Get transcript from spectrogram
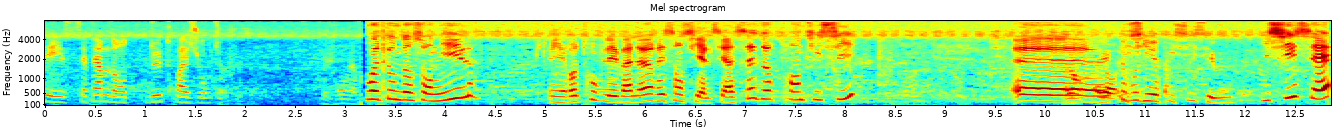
C'est, ça ferme dans 2-3 jours du coup. On retourne dans son île et il retrouve les valeurs essentielles. C'est à 16h30 ici. Euh, Alors, alors, que vous ici, dire ici c'est où Ici, c'est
